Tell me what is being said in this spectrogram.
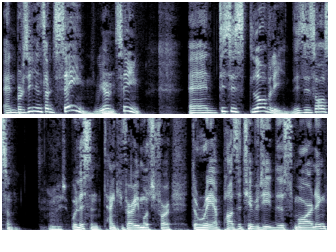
And Brazilians are the same. We are the same. And this is lovely. This is awesome. Right. Well, listen, thank you very much for the ray of positivity this morning.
